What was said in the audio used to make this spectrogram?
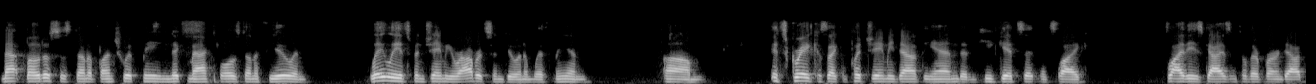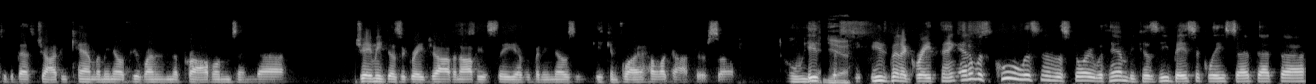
Matt Botos has done a bunch with me. Nick Maxwell has done a few, and lately it's been Jamie Robertson doing them with me. And um, it's great because I can put Jamie down at the end and he gets it, and it's like fly these guys until they're burned out, do the best job you can. Let me know if you're running into problems, and uh, Jamie does a great job, and obviously everybody knows he- can fly a helicopter, so Oh yeah. he's, Yeah. he's been a great thing, and it was cool listening to the story with him because he basically said that uh,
